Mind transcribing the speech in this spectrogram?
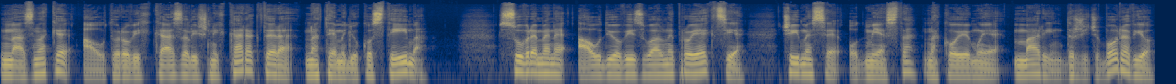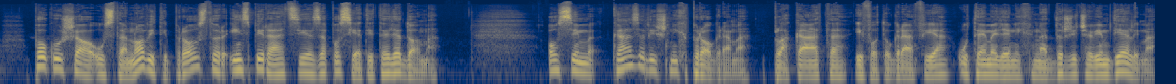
Naznake autorovih kazališnih karaktera na temelju kostima. Suvremene audiovizualne projekcije – čime se od mjesta na kojemu je Marin Držić boravio pokušao ustanoviti prostor inspiracije za posjetitelje doma. Osim kazališnih programa, plakata i fotografija utemeljenih na Držićevim dijelima,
